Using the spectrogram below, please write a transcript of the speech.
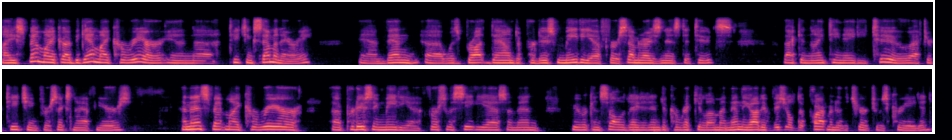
I spent my I began my career in uh, teaching seminary, and then uh, was brought down to produce media for seminaries and institutes back in 1982 after teaching for six and a half years, and then spent my career uh, producing media first with CES and then we were consolidated into curriculum and then the audiovisual department of the church was created.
